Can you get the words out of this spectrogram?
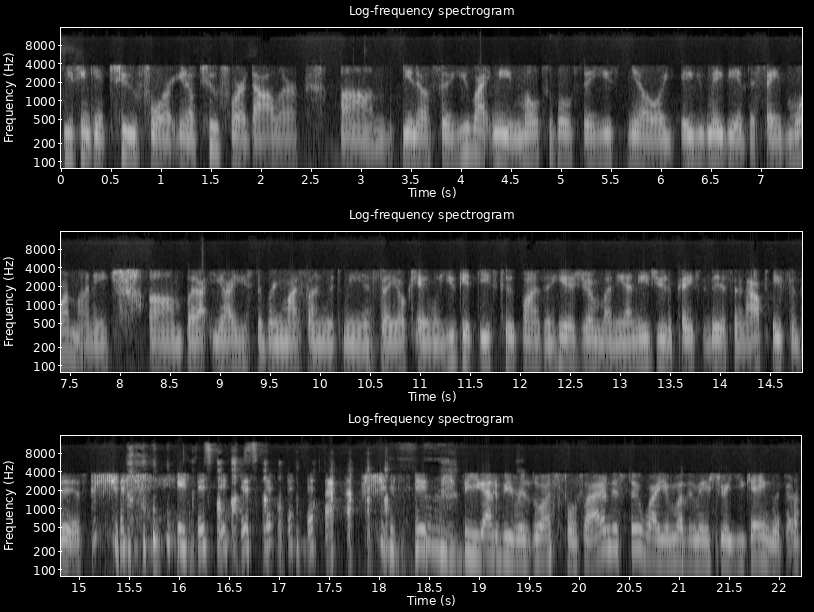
you can get two for you know two for a dollar um, you know, so you might need multiple. So you, you know, you may be able to save more money. Um, but I, you know, I used to bring my son with me and say, okay, well, you get these coupons and here's your money. I need you to pay for this and I'll pay for this. so you got to be resourceful. So I understood why your mother made sure you came with her.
